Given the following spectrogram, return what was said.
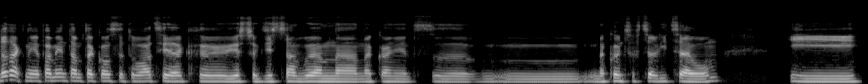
No tak, no ja pamiętam taką sytuację, jak y, jeszcze gdzieś tam byłem na, na koniec, y, mm, na końcówce liceum i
